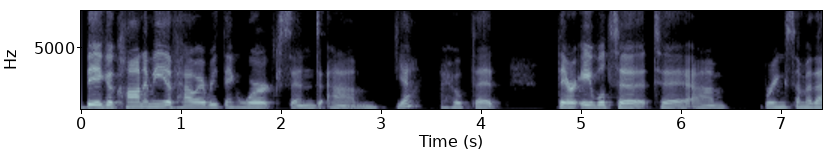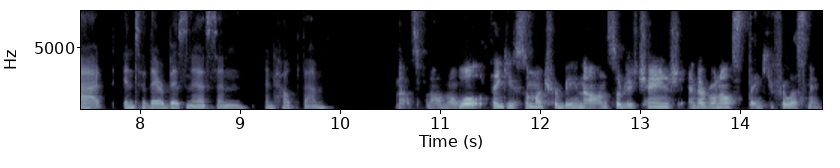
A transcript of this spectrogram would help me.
big economy of how everything works. And um, yeah i hope that they're able to to um, bring some of that into their business and and help them. That's phenomenal. Well thank you so much for being on subject change and everyone else thank you for listening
